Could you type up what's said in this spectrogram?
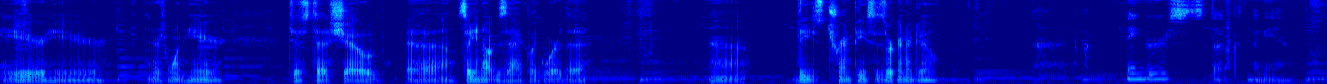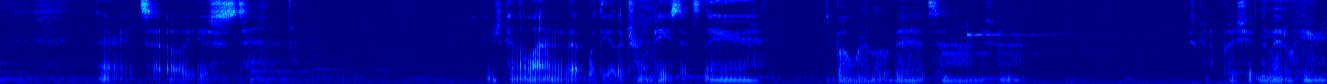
here, here, and there's one here, just to show uh, so you know exactly where the uh, these trim pieces are going to go. Got my fingers stuck again. All right, so just you're just kind of lining it up with the other trim piece that's there. It's bowing a little bit, so I'm just gonna just gonna push it in the middle here.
